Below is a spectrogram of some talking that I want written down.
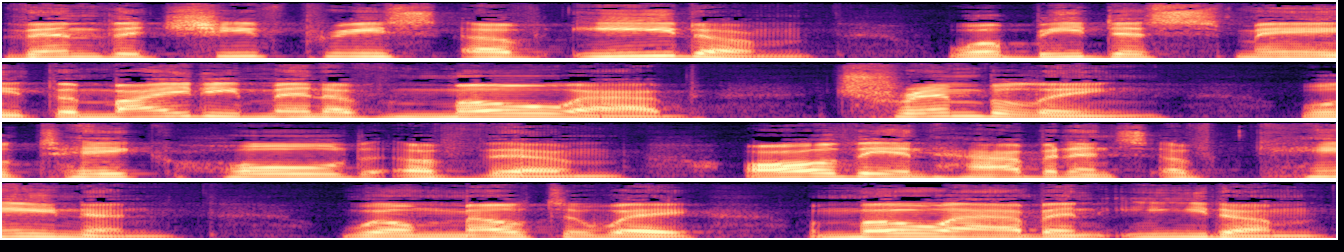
Then the chief priests of Edom will be dismayed. The mighty men of Moab, trembling, will take hold of them. All the inhabitants of Canaan will melt away. Moab and Edom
